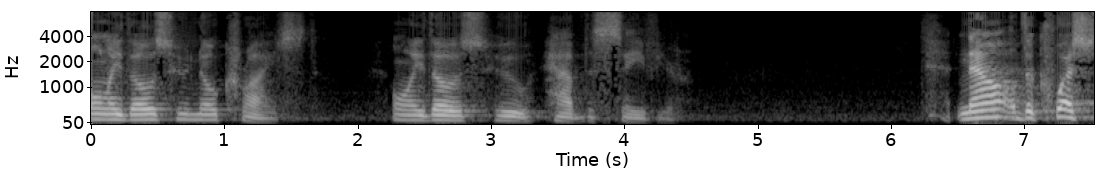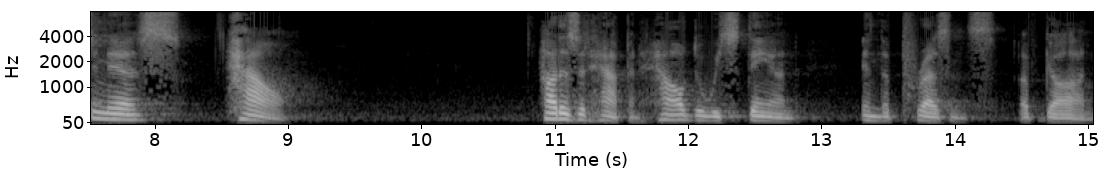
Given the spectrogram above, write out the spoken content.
Only those who know Christ, only those who have the Savior. Now, the question is how? How does it happen? How do we stand in the presence of God?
